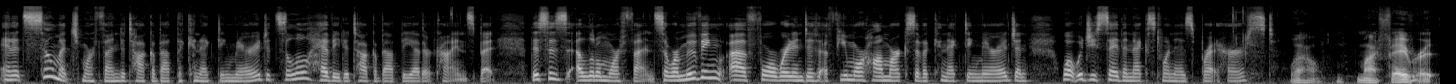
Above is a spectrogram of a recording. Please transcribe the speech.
And it's so much more fun to talk about the connecting marriage. It's a little heavy to talk about the other kinds, but this is a little more fun. So we're moving uh, forward into a few more hallmarks of a connecting marriage. And what would you say the next one is, Brett Hurst? Well, my favorite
